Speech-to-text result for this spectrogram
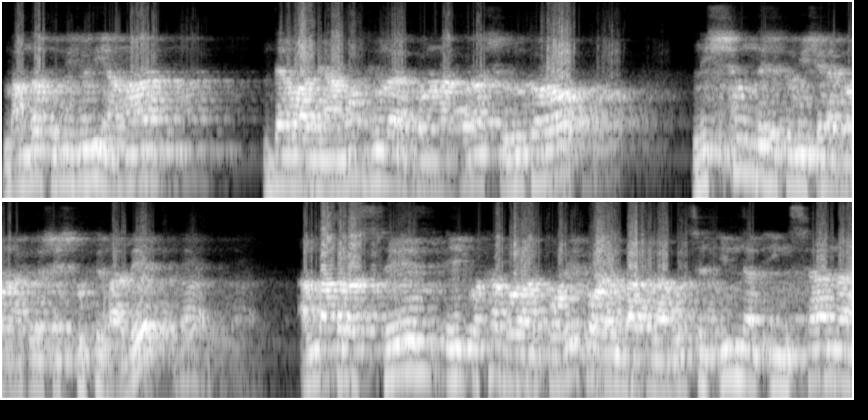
বান্দা, তুমি যদি আমার দেওয়া নিয়ামতগুলা গণনা করা শুরু করো। নিঃসন্দেহে তুমি সেটা গণনা করে শেষ করতে পারবে। আল্লাহ তালা সেম এই কথা বলার পরে পরে আল্লাহ তালা বলছেন, ইন্নাল ইনসানা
